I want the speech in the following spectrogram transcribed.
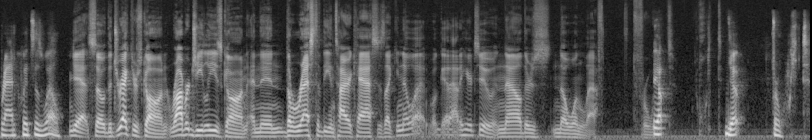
Brad quits as well. Yeah, so the director's gone, Robert G. Lee's gone, and then the rest of the entire cast is like, you know what, we'll get out of here too. And now there's no one left for Wheat. Yep. Yep. For wheat.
